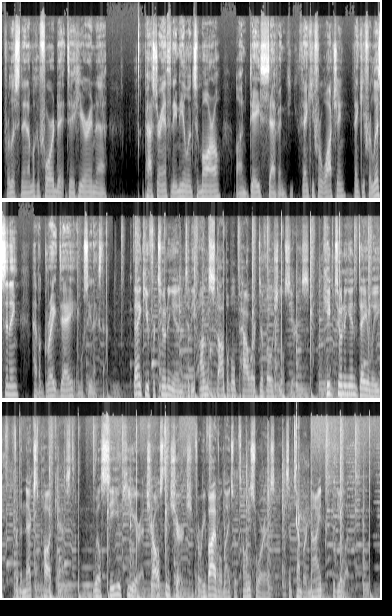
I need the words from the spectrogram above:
for listening. I'm looking forward to, to hearing uh, Pastor Anthony Nealon tomorrow on day seven. Thank you for watching. Thank you for listening. Have a great day, and we'll see you next time. Thank you for tuning in to the Unstoppable Power devotional series. Keep tuning in daily for the next podcast. We'll see you here at Charleston Church for Revival Nights with Tony Suarez, September 9th through the 11th.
